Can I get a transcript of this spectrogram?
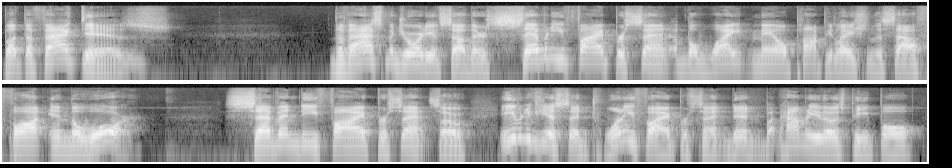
But the fact is, the vast majority of Southerners, 75% of the white male population of the South, fought in the war. 75%. So even if you just said 25% didn't, but how many of those people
